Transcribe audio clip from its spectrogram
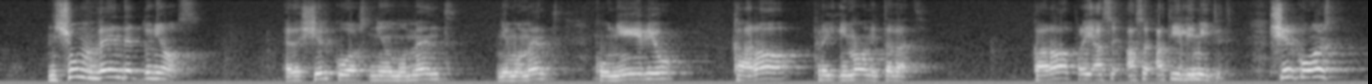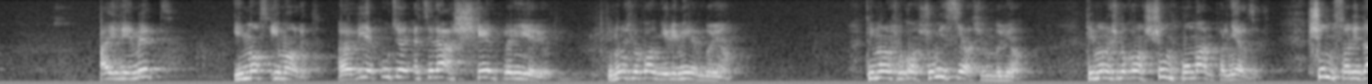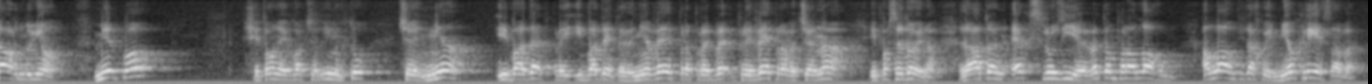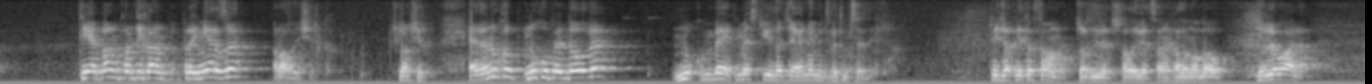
Në shumë vende të dunjas, edhe shirku është një moment, një moment ku njeri ka ra prej imanit të vet. Ka ra prej asaj, asaj, atij limitit. Shirku është ai limit i mos imanit. Ajo vijë e kuqe e cila është shkel prej njeriut. Ti mundesh me kon njeri mirë në dunja. Ti mundesh me kon shumë i sjellshëm në dunja. Ti mundesh me kon shumë human për njerëzit. Shumë solidar në dunja. Mirëpo, shejtani e ka qëllimin këtu që një ibadet prej ibadeteve, një vepër prej veprave që na i posedojna dhe ato janë ekskluzive vetëm për Allahun, Allahut i takojnë, jo krijesave. Ti e ban për dikan prej njerëzve, rave n'shirk. Çka është shirk? Edhe nuk nuk u pendove, nuk mbet mes ty dhe xhehenemit vetëm se vdekja. Ti gjatë jetës tënde, 60 vjet, 70 vjet, sa t'i ka dhënë Allahu, xhele ue ala.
